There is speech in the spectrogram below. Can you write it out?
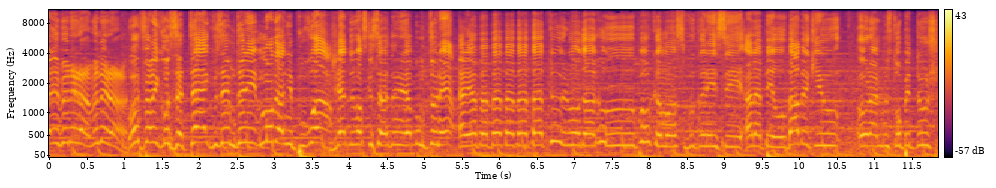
Allez, venez là, venez là On va faire les grosses attaques, vous allez me donner mon dernier pouvoir. J'ai hâte de voir ce que ça va donner la bombe tonnerre. Allez hop hop hop hop hop, hop, tout le monde en groupe. On commence, vous connaissez, un apéro barbecue. Oh là, je me suis trompé de touche.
